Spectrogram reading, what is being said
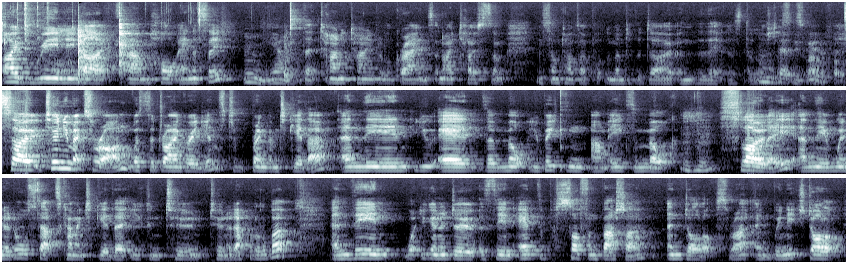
I really like um, whole aniseed. Mm, yeah. The tiny, tiny little grains, and I toast them, and sometimes I put them into the dough, and that is delicious mm, as well. Beautiful. So turn your mixer on with the dry ingredients to bring them together, and then you add the milk, you're beating um, eggs and milk mm -hmm. slowly, and then when it all starts coming together, you can turn turn it up a little bit, and then what you're going to do is then add the softened butter in dollops, right? And when each dollop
